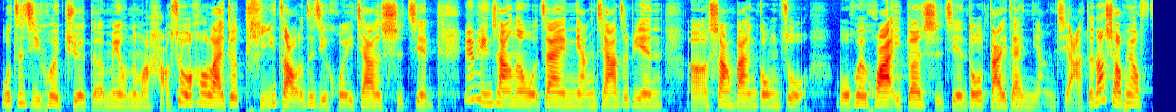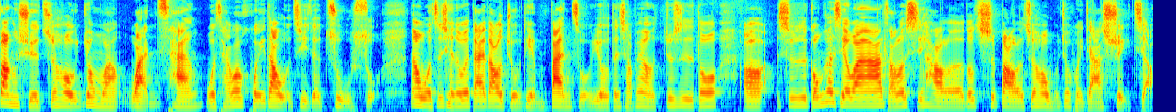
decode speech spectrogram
我自己会觉得没有那么好，所以我后来就提早了自己回家的时间，因为平常呢我在娘家这边呃上班工作。我会花一段时间都待在娘家，等到小朋友放学之后用完晚餐，我才会回到我自己的住所。那我之前都会待到九点半左右，等小朋友就是都呃，就是功课写完啊，澡都洗好了，都吃饱了之后，我们就回家睡觉。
